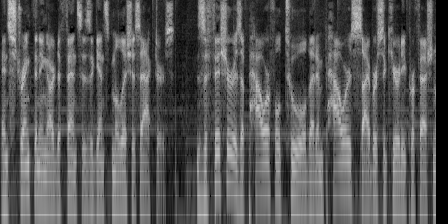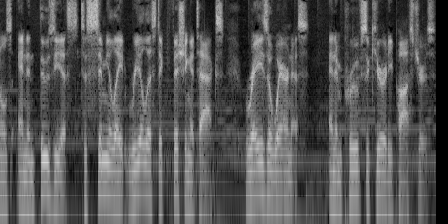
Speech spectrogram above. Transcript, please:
and strengthening our defenses against malicious actors. Xphisher is a powerful tool that empowers cybersecurity professionals and enthusiasts to simulate realistic phishing attacks, raise awareness, and improve security postures.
